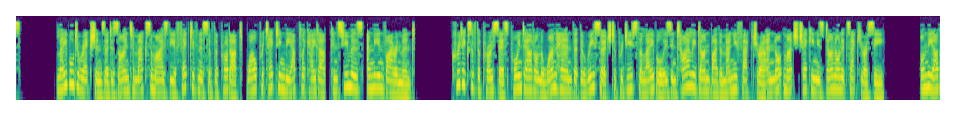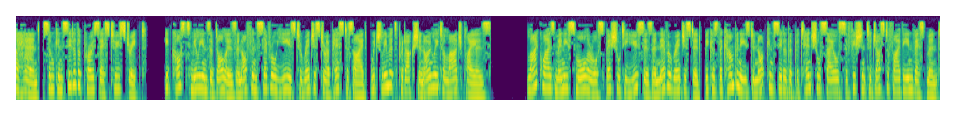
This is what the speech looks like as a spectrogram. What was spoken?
Label directions are designed to maximize the effectiveness of the product, while protecting the applicator, consumers, and the environment. Critics of the process point out on the one hand that the research to produce the label is entirely done by the manufacturer and not much checking is done on its accuracy. On the other hand, some consider the process too strict. It costs millions of dollars and often several years to register a pesticide, which limits production only to large players. Likewise many smaller or specialty uses are never registered, because the companies do not consider the potential sales sufficient to justify the investment.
